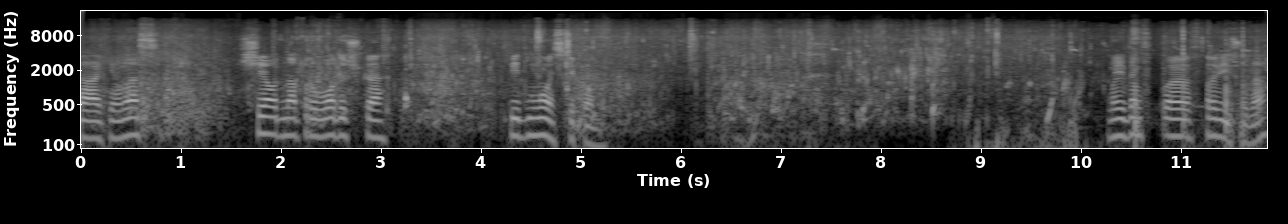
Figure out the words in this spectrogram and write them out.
Так, і у нас ще одна проводочка під мостиком. Ми йдемо в, е, в правішу, так? Да?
